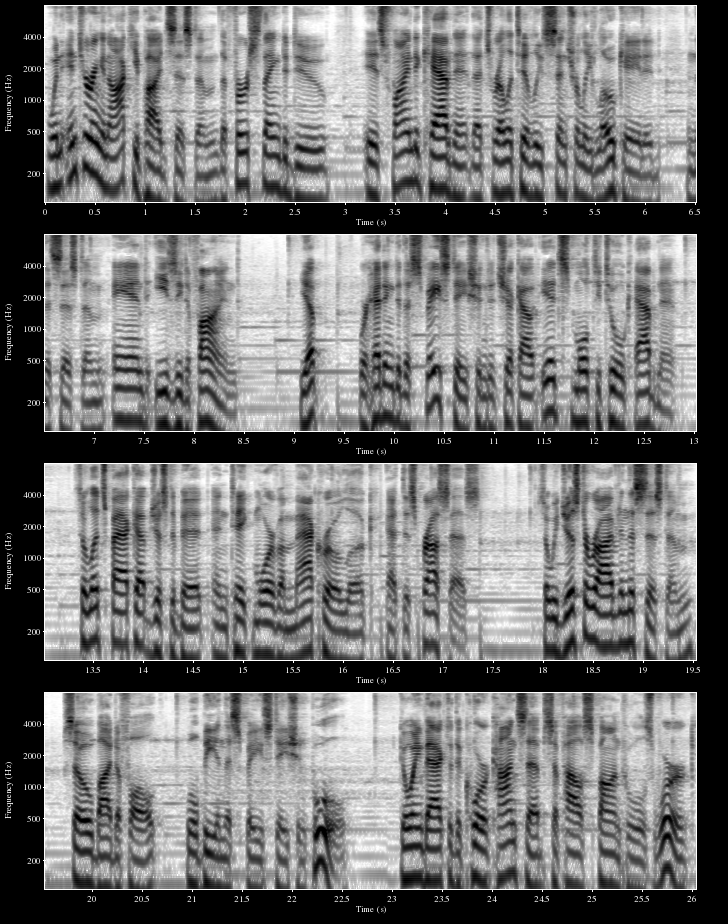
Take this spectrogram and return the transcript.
When entering an occupied system, the first thing to do is find a cabinet that's relatively centrally located in the system and easy to find. Yep, we're heading to the space station to check out its multi-tool cabinet. So let's back up just a bit and take more of a macro look at this process. So we just arrived in the system, so by default, we'll be in the space station pool. Going back to the core concepts of how spawn pools work,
